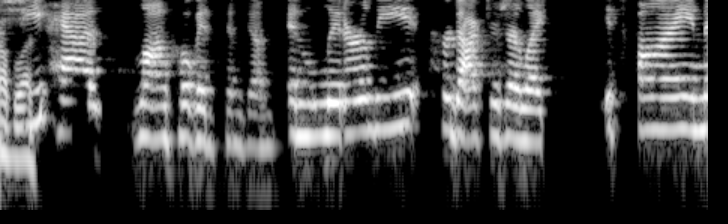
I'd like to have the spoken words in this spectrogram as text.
she has long COVID symptoms. And literally, her doctors are like, it's fine.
